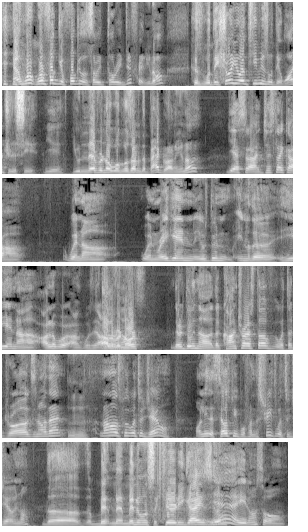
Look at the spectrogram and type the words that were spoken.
and we're, we're fucking focused on something totally different, you know? Because what they show you on TV is what they want you to see. Yeah. You never know what goes on in the background, you know? Yes, uh, just like uh, when uh, when Reagan he was doing you know the he and uh, Oliver uh, was it Oliver North? They're doing the the Contra stuff with the drugs and all that. Mm-hmm. None of those people went to jail. Only the salespeople from the streets went to jail. You know. The the mi- mi- minimum security guys, you know? Yeah, you know. So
